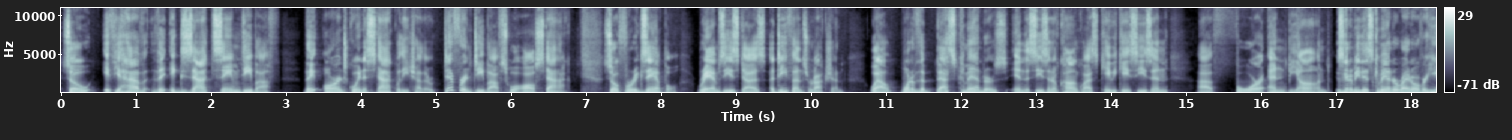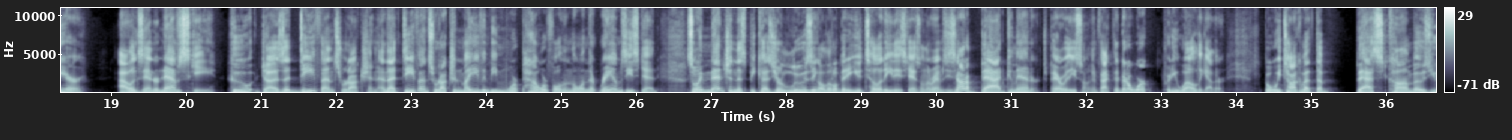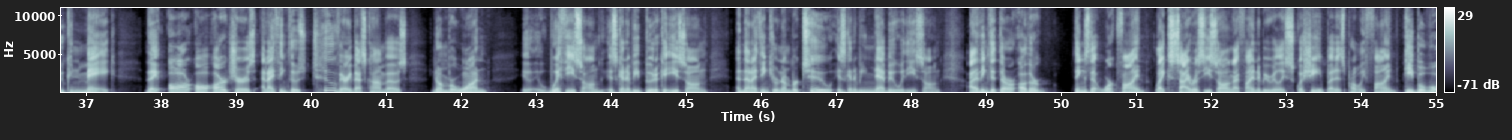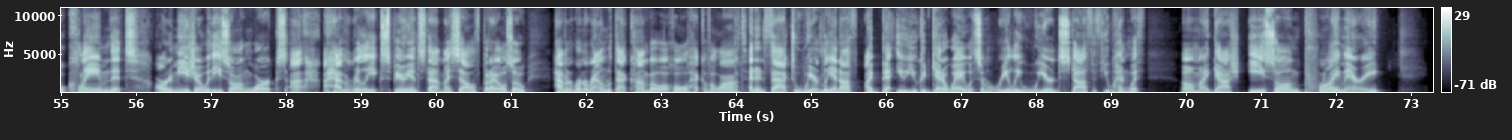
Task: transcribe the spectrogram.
So if you have the exact same debuff, they aren't going to stack with each other. Different debuffs will all stack. So for example, Ramses does a defense reduction. Well, one of the best commanders in the Season of Conquest, KVK Season uh, 4 and beyond, is going to be this commander right over here, Alexander Nevsky, who does a defense reduction. And that defense reduction might even be more powerful than the one that Ramses did. So I mention this because you're losing a little bit of utility these days on the Ramses. He's not a bad commander to pair with Yi-Song. In fact, they're going to work pretty well together. But when we talk about the best combos you can make, they are all archers. And I think those two very best combos, number one, with Yi-Song, is going to be Boudica Yi-Song. And then I think your number two is going to be Nebu with Yi-Song. I think that there are other things that work fine, like Cyrus Yi-Song, I find to be really squishy, but it's probably fine. People will claim that Artemisia with Yi-Song works. I, I haven't really experienced that myself, but I also haven't run around with that combo a whole heck of a lot. And in fact, weirdly enough, I bet you you could get away with some really weird stuff if you went with, oh my gosh, Yi-Song primary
